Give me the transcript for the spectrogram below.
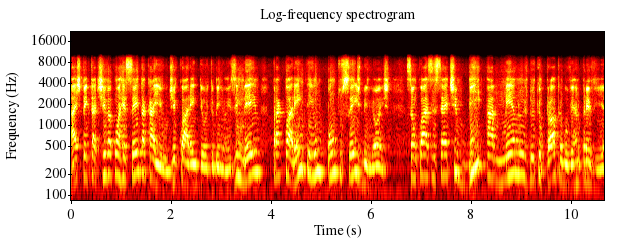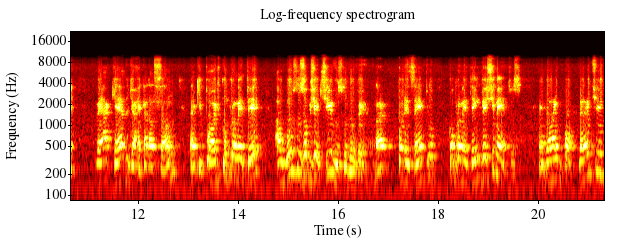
a expectativa com a receita caiu de 48 bilhões e meio para 41,6 bilhões são quase 7 bi a menos do que o próprio governo previa. É a queda de arrecadação né, que pode comprometer alguns dos objetivos do governo. Né? Por exemplo, comprometer investimentos. Então é importante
